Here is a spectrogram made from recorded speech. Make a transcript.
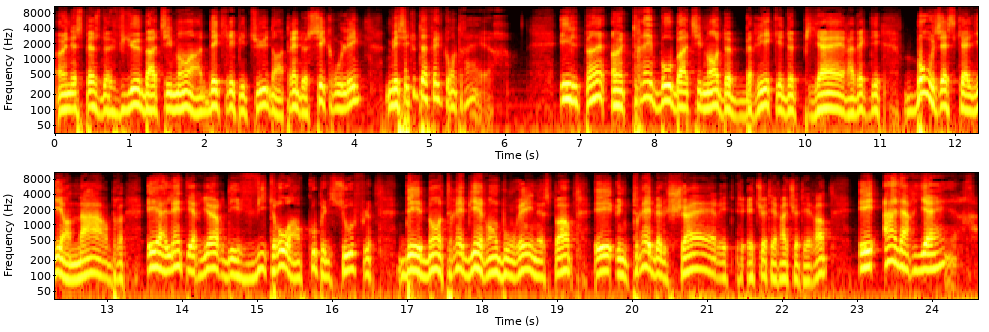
un espèce de vieux bâtiment en décrépitude en train de s'écrouler, mais c'est tout à fait le contraire il peint un très beau bâtiment de briques et de pierres avec des beaux escaliers en marbre et à l'intérieur des vitraux en coupe le souffle, des bancs très bien rembourrés, n'est-ce pas, et une très belle chair, etc., etc. Et à l'arrière,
